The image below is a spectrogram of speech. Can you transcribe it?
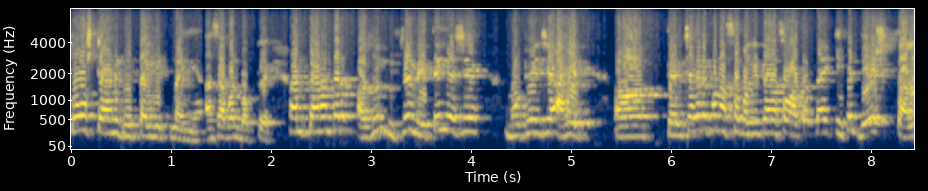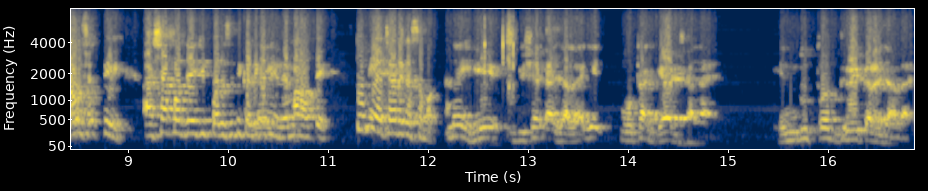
तो स्टँड घेता येत नाहीये असं आपण बघतोय. आणि त्यानंतर अजून दुसरे नेतेही असे मोठे जे आहेत त्यांच्याकडे पण असं बघितलं असं वाटत नाही की हे देश चालवू शकतील अशा पद्धतीची परिस्थिती कधी कधी निर्माण होते. तुम्ही याच्याकडे कसं बघता? नाही हे विषय काय झालाय? की मोठा गॅप झालाय. हिंदुत्व ध्रुवीकरण झालाय.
